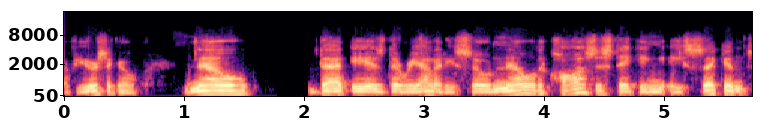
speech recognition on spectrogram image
a few years ago. Now that is the reality. So now the cost is taking a second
